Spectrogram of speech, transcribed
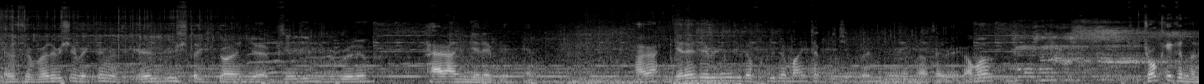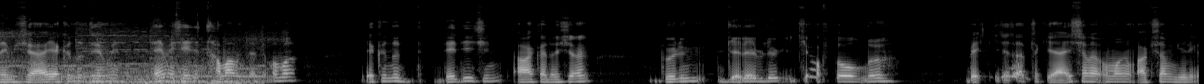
Arkadaşlar böyle bir şey beklemiyorduk. 53 dakika önce bir şey diyeyim bu bölüm her an gelebilir. Yani her an gelebilir bir lafı bile maytap geçip öldürüyorum tabii ama çok yakında demiş ya. Yakında deme, demeseydi tamam dedim ama yakında dediği için arkadaşlar bölüm gelebilir. iki hafta oldu. Bekleyeceğiz artık ya. İnşallah umarım akşam gelir.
